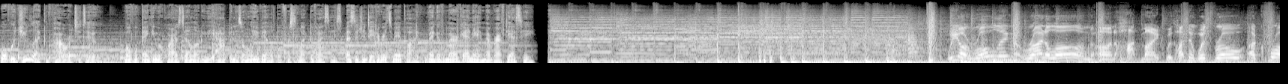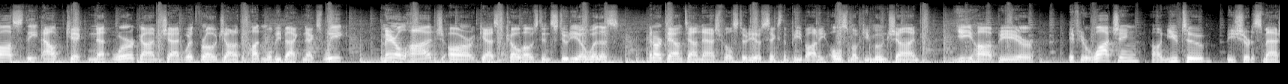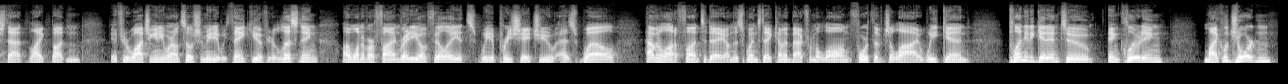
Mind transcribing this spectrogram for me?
What would you like the power to do? Mobile banking requires downloading the app and is only available for select devices. Message and data rates may apply. Bank of America and a member FDIC. We are rolling right along on Hot Mic with Hutton and Withrow across the Outkick Network. I'm Chad Withrow. Jonathan Hutton will be back next week. Merril Hoge, our guest co-host in studio with us in our downtown Nashville studio, 6th and Peabody, Ole Smoky Moonshine, Yeehaw Beer. If you're watching on YouTube, be sure to smash that like button. If you're watching anywhere on social media, we thank you. If you're listening on one of our fine radio affiliates, we appreciate you as well having a lot of fun today on this Wednesday, coming back from a long 4th of July weekend. Plenty to get into, including Michael Jordan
